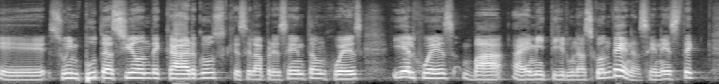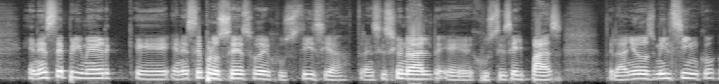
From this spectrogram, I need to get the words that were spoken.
eh, su imputación de cargos que se la presenta a un juez y el juez va a emitir unas condenas. En este, en este primer, eh, en este proceso de justicia transicional, de eh, justicia y paz del año 2005,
